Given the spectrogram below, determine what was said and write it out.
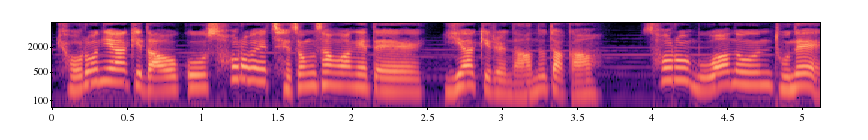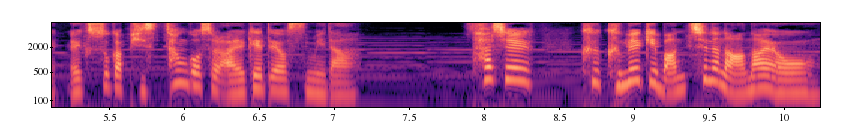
결혼 이야기 나오고 서로의 재정 상황에 대해 이야기를 나누다가 서로 모아놓은 돈의 액수가 비슷한 것을 알게 되었습니다. 사실 그 금액이 많지는 않아요.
